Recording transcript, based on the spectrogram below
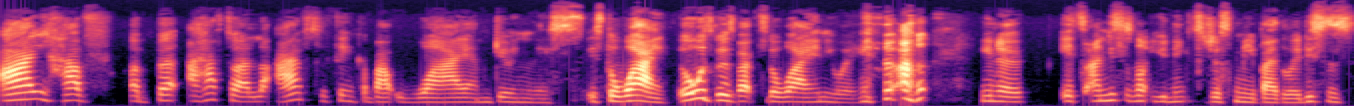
i have a but i have to i have to think about why i'm doing this. It's the why. It always goes back to the why anyway. You know it's and this is not unique to just me by the way. This is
